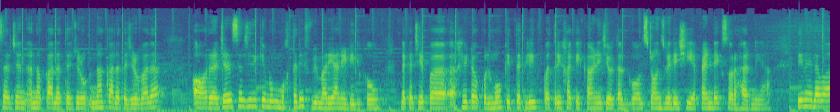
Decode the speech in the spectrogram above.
سرجن نه کاله تجربه نه کاله تجربه ده او جنرال سرجری کې موږ مختلف بیماریاں ډیل کوو لکه چې په خېټه او کلمو کې تکلیف په تریخه کې کانی چې وته ګول سټونز ویل شي اپنډکس او هرنیا دین علاوه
